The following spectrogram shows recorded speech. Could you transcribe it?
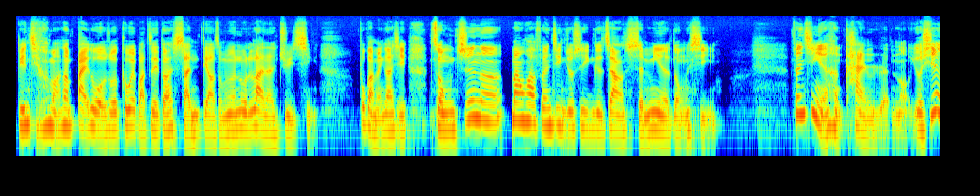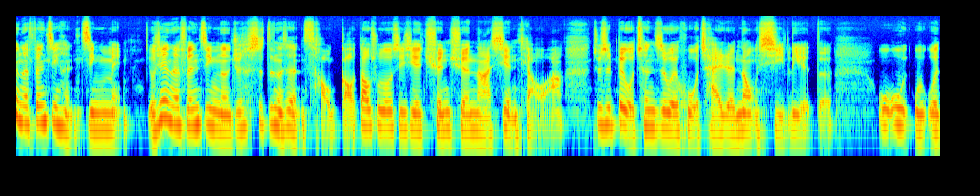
编辑会马上拜托我说：“各位把这一段删掉，怎么有那么烂的剧情？”不管没关系。总之呢，漫画分镜就是一个这样神秘的东西。分镜也很看人哦。有些人的分镜很精美，有些人的分镜呢，就是真的是很草稿，到处都是一些圈圈啊、线条啊，就是被我称之为“火柴人”那种系列的。我我我我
